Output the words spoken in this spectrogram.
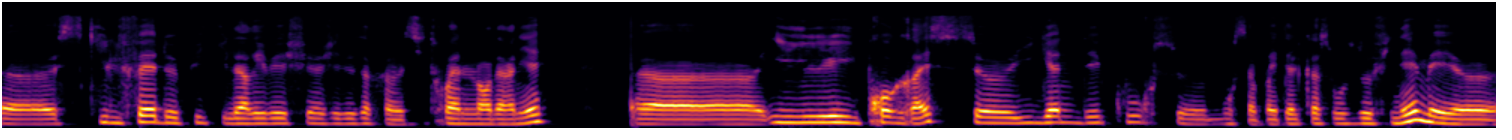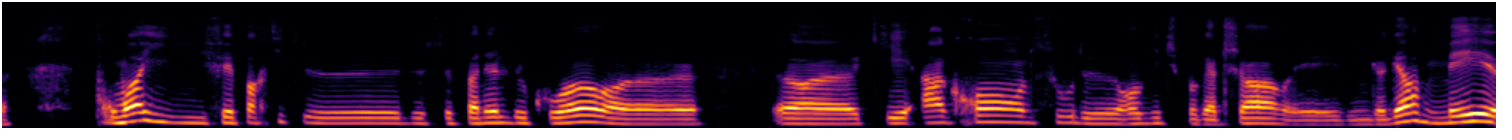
euh, ce qu'il fait depuis qu'il est arrivé chez AG2R euh, Citroën l'an dernier. il, progresse, il gagne des courses. bon, ça n'a pas été le cas sur ce Dauphiné, mais pour moi, il fait partie de, de ce panel de coureurs qui est un cran en dessous de Roglic, Pogacar et Vingegaard, mais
